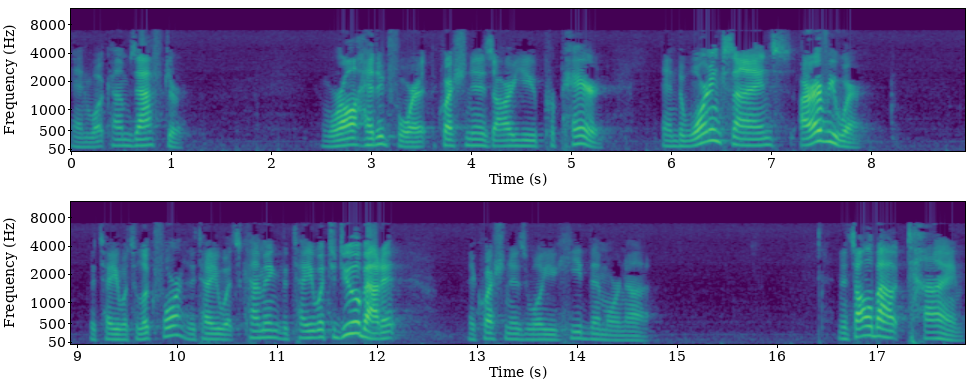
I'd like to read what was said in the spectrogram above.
and what comes after. We're all headed for it. The question is, are you prepared? And the warning signs are everywhere. They tell you what to look for, they tell you what's coming, they tell you what to do about it. The question is, will you heed them or not? And it's all about time.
